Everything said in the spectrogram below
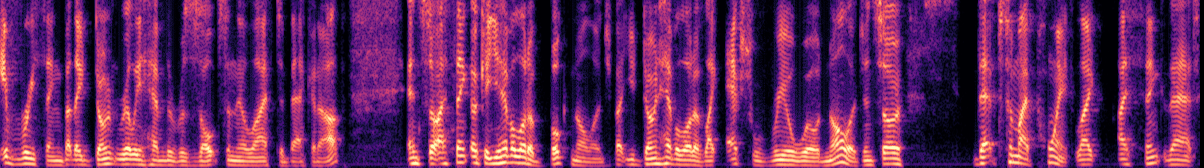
everything but they don't really have the results in their life to back it up. And so i think okay you have a lot of book knowledge but you don't have a lot of like actual real world knowledge. And so that to my point like i think that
